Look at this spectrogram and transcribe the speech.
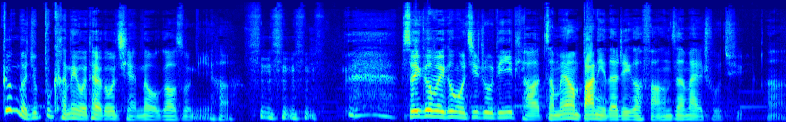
根本就不可能有太多钱的。我告诉你哈，所以各位跟我记住第一条，怎么样把你的这个房子卖出去啊？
